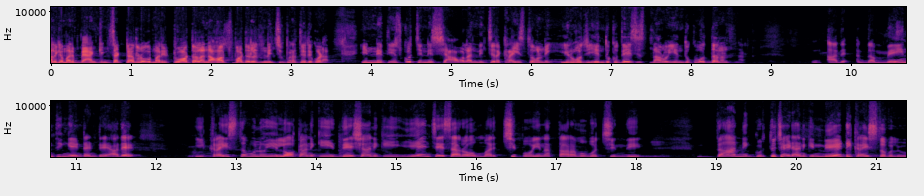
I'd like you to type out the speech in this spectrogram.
అలాగే మరి బ్యాంకింగ్ సెక్టర్లో మరి టోటల్ అన్ని హాస్పిటల్ నుంచి ప్రతిదీ కూడా ఇన్ని తీసుకొచ్చి ఇన్ని సేవలు అందించిన క్రైస్తవుల్ని ఈరోజు ఎందుకు దేశిస్తున్నారు? ఎందుకు వద్దని అంటున్నారు? అదే ద మెయిన్ థింగ్ ఏంటంటే అదే ఈ క్రైస్తవులు ఈ లోకానికి ఈ దేశానికి ఏం చేశారో మర్చిపోయిన తరము వచ్చింది. దాన్ని గుర్తు చేయడానికి నేటి క్రైస్తవులు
